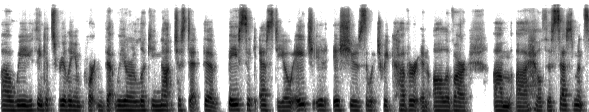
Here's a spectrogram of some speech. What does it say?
uh, we think it's really important that we are looking not just at the basic SDOH issues, which we cover in all of our um, uh, health assessments,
